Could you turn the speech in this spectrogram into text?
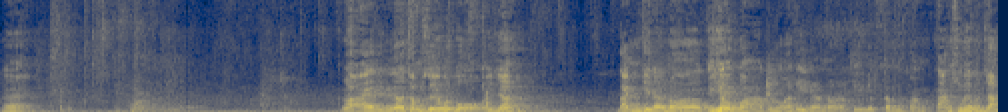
Đây. Loại thì nó trăm rưỡi một bộ nhá đánh thì là nó, cái hiệu quả của nó thì là nó chỉ được tầm khoảng tám chín mươi phần trăm.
